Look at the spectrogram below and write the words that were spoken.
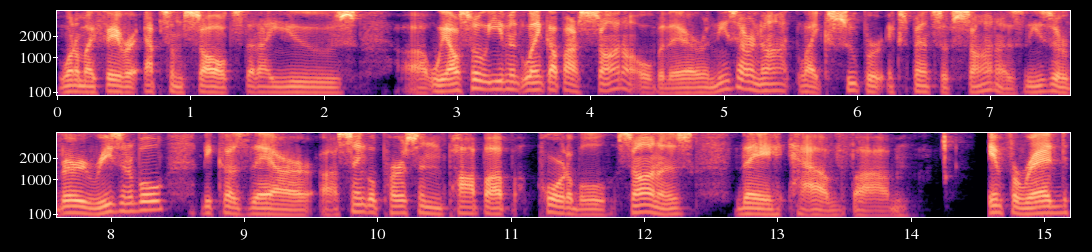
one of my favorite Epsom salts that I use. Uh, we also even link up our sauna over there, and these are not like super expensive saunas. These are very reasonable because they are uh, single person pop up portable saunas. They have um, infrared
